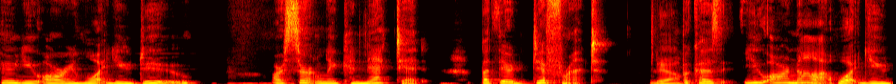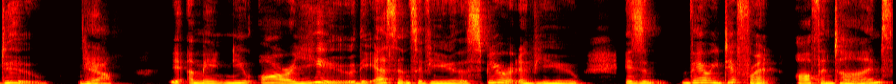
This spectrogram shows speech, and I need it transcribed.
who you are and what you do are certainly connected, but they're different yeah, because you are not what you do. yeah, Yeah, I mean, you are you. The essence of you, the spirit of you, is very different, oftentimes,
